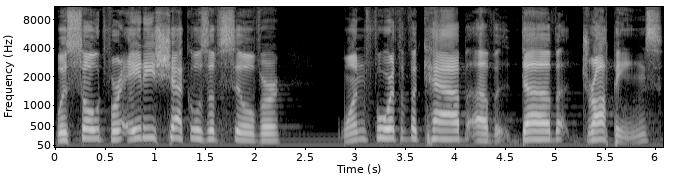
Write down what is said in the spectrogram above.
was sold for 80 shekels of silver one fourth of a kab of dove droppings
